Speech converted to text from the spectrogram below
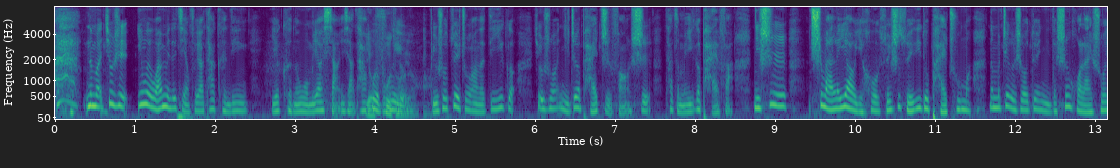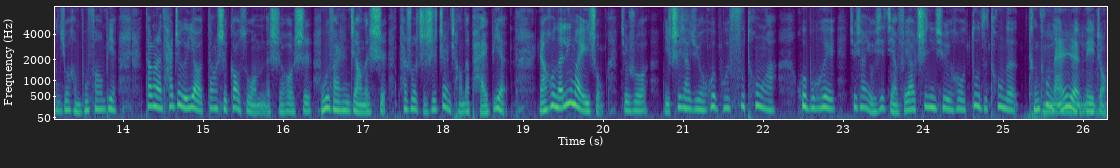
那么就是因为完美的减肥药，它肯定。也可能我们要想一想，它会不会有？比如说最重要的第一个，就是说你这排脂肪是它怎么一个排法？你是吃完了药以后随时随地都排出吗？那么这个时候对你的生活来说你就很不方便。当然，他这个药当时告诉我们的时候是不会发生这样的事。他说只是正常的排便。然后呢，另外一种就是说，你吃下去后会不会腹痛啊？会不会就像有些减肥药吃进去以后肚子痛的疼痛难忍那种？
